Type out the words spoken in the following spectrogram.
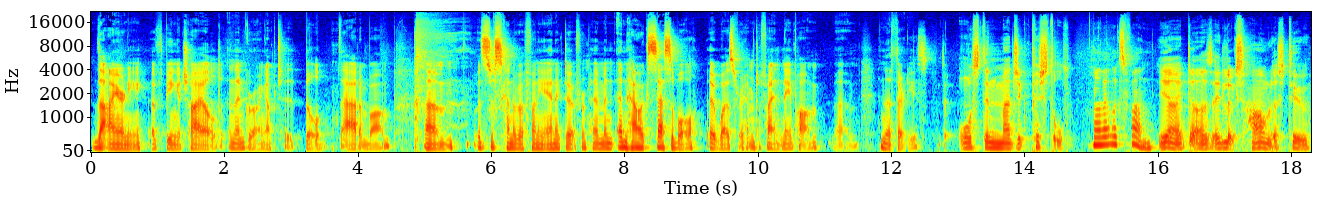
the irony of being a child and then growing up to build the atom bomb um, was just kind of a funny anecdote from him and, and how accessible it was for him to find napalm um, in the 30s. The Austin Magic Pistol. Oh, that looks fun. Yeah, it does. It looks harmless too.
